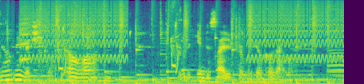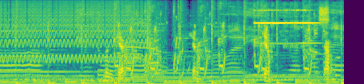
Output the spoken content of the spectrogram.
Know, maybe I should go. Oh, well. Um, the game decided for me to go that way. I'm gonna get him. Get him. Get him. Got him.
